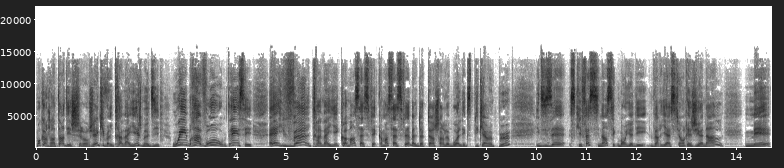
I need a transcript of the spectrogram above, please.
Moi, quand j'entends des chirurgiens qui veulent travailler, je me dis, oui, bravo. Tu sais, c'est, hey, ils veulent travailler. Comment ça se fait? Comment ça se fait? Ben, le docteur Charlebois l'expliquait un peu. Il disait, ce qui est fascinant, c'est que bon, il y a des variations régionales, mais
